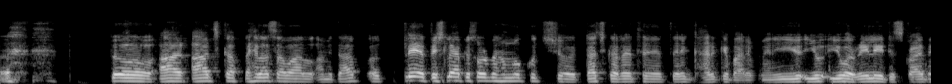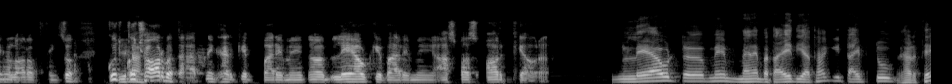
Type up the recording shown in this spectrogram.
तो आ, आज का पहला सवाल अमिताभ प्ले पिछले एपिसोड में हम लोग कुछ टच कर रहे थे तेरे घर के बारे में you you you are really describing a lot of things so कुछ yeah. कुछ और बता अपने घर के बारे में लेआउट के बारे में आसपास और क्या हो रहा था लेआउट में मैंने बता ही दिया था कि टाइप टू घर थे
